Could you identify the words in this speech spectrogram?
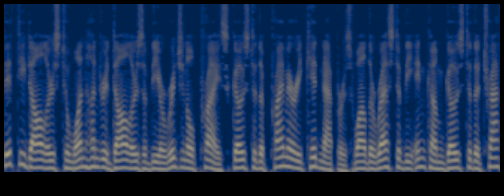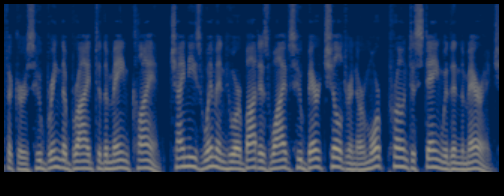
$50 to $100 of the original price goes to the primary kidnappers while the rest of the income goes to the traffickers who bring the bride to the main client. Chinese women who are bought as wives who bear children are more prone to staying within the marriage.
